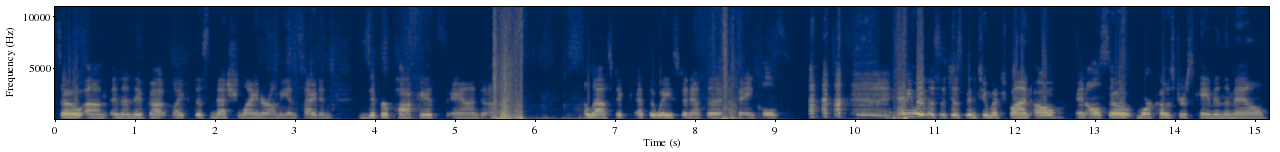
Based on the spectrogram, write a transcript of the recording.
So, um, and then they've got like this mesh liner on the inside and zipper pockets and uh, elastic at the waist and at the at the ankles. anyway, this has just been too much fun. Oh, and also more coasters came in the mail.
